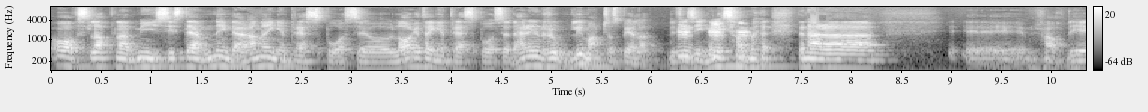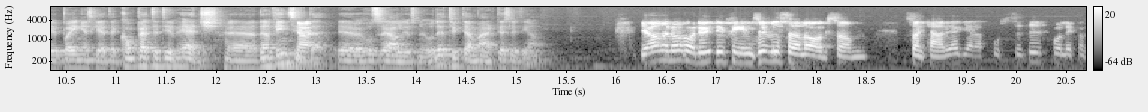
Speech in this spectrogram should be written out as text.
avslappnad, mysig stämning där. Han har ingen press på sig och laget har ingen press på sig. Det här är en rolig match att spela. Det finns mm. ingen liksom den här ja, det på engelska heter competitive edge. Eh, den finns Nej. inte eh, hos Real just nu och det tyckte jag märktes lite grann. Ja, men och det, det finns ju vissa lag som, som kan reagera positivt på liksom,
